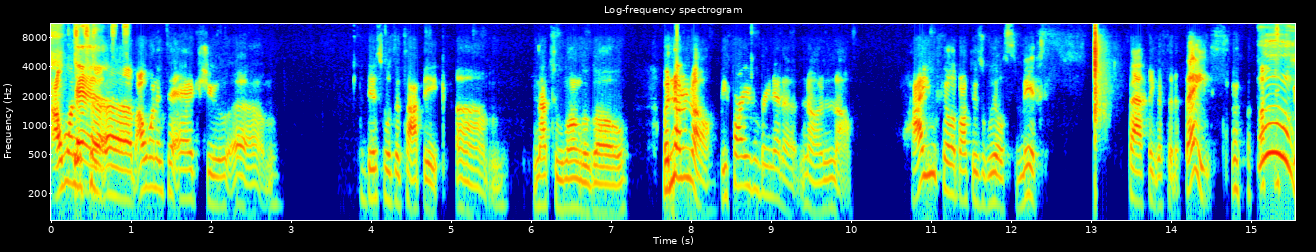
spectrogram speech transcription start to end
I wanted Yes. to um I wanted to ask you um this was a topic um not too long ago. But no no no. Before I even bring that up, no no no. How you feel about this Will Smith five fingers to the face? Ooh,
